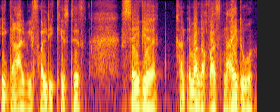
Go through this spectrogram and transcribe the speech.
egal wie voll die Kiste ist. Xavier kann immer noch was, nein du.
